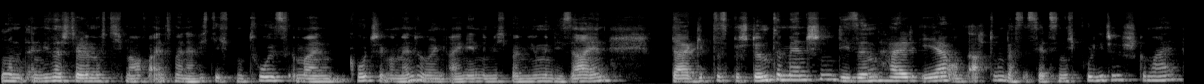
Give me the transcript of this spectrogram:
Und an dieser Stelle möchte ich mal auf eins meiner wichtigsten Tools in meinem Coaching und Mentoring eingehen, nämlich beim Human Design. Da gibt es bestimmte Menschen, die sind halt eher, und Achtung, das ist jetzt nicht politisch gemeint,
